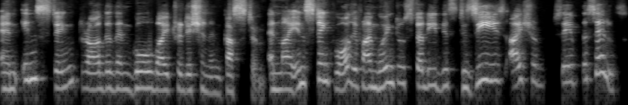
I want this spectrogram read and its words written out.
and instinct rather than go by tradition and custom. And my instinct was if I'm going to study this disease, I should save the cells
